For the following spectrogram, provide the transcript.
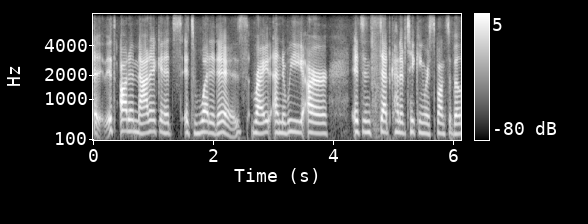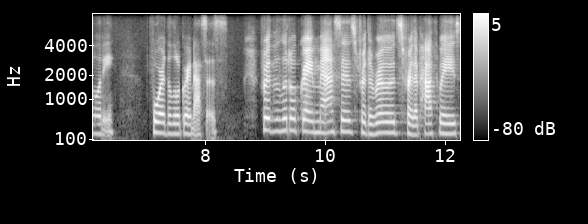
it's automatic and it's it's what it is, right? And we are it's instead kind of taking responsibility for the little gray masses. For the little gray masses, for the roads, for the pathways,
